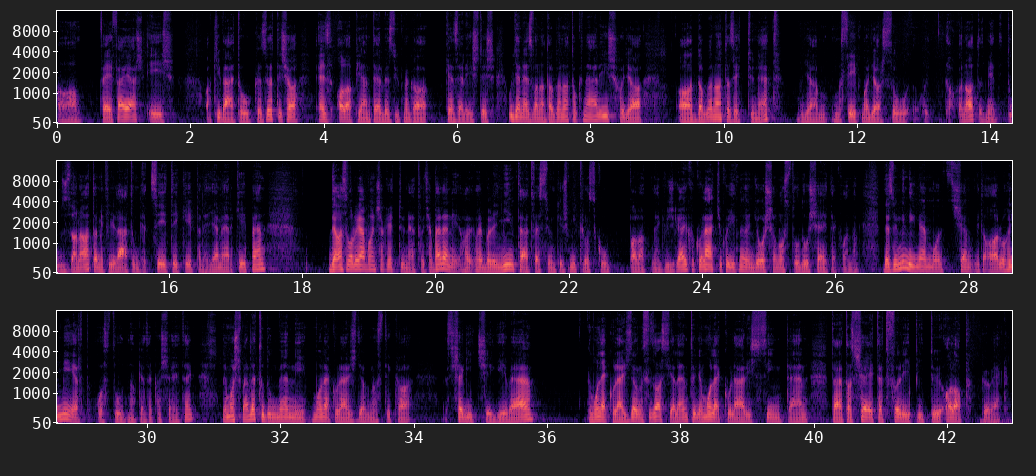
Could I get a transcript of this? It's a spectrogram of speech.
a fejfájás és a kiváltók között, és a, ez alapján tervezzük meg a kezelést. És ugyanez van a daganatoknál is, hogy a, a daganat az egy tünet, ugye a szép magyar szó, hogy daganat, az miért tuzzanat, amit ugye látunk egy CT képen, egy MR képen, de az valójában csak egy tünet. Hogyha belené, ha ebből egy mintát veszünk és mikroszkóp alatt megvizsgáljuk, akkor látjuk, hogy itt nagyon gyorsan osztódó sejtek vannak. De ez még mindig nem mond semmit arról, hogy miért osztódnak ezek a sejtek, de most már le tudunk menni molekuláris diagnosztika segítségével, molekuláris diagnosztika az azt jelenti, hogy a molekuláris szinten, tehát a sejtet fölépítő alapkövek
